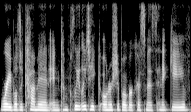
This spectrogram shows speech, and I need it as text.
were able to come in and completely take ownership over christmas and it gave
